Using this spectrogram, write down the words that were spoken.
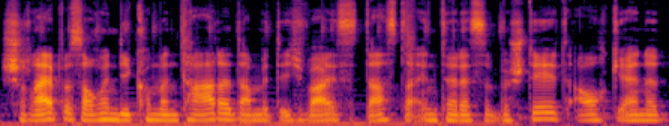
Schreib es auch in die Kommentare, damit ich weiß, dass da Interesse besteht. Auch gerne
